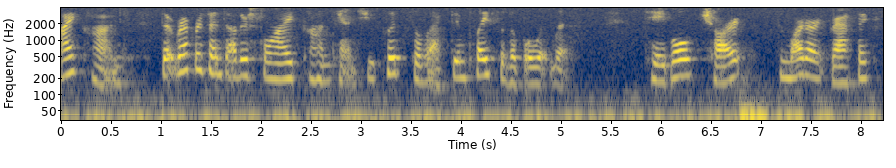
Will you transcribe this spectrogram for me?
icons that represent other slide content you could select in place of the bullet list. Table, chart, smart art graphics,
